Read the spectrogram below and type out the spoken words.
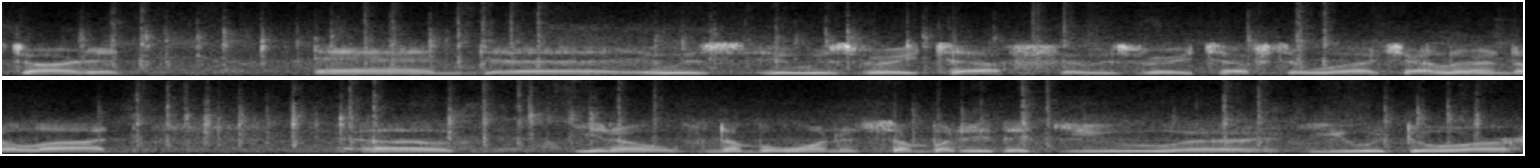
started, and uh, it was it was very tough. It was very tough to watch. I learned a lot. Uh, you know, number one, it's somebody that you uh, you adore.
